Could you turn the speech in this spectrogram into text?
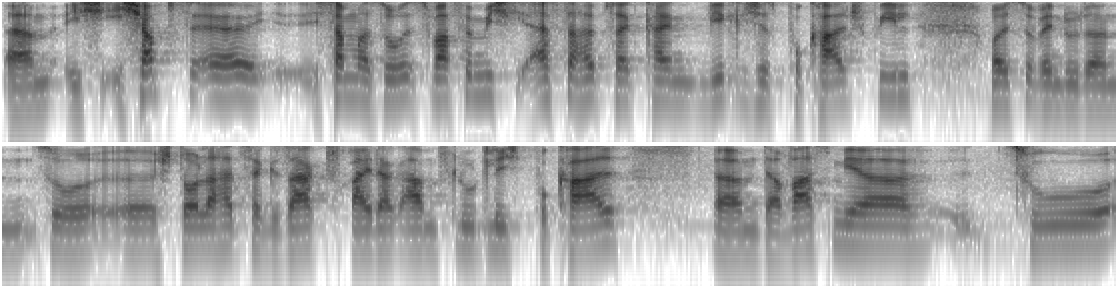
Ähm, ich ich habe es, äh, ich sag mal so, es war für mich erste Halbzeit kein wirkliches Pokalspiel. Weißt du, wenn du dann so, äh, Stoller hat es ja gesagt, Freitagabend Flutlicht, Pokal. Ähm, da war es mir zu,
